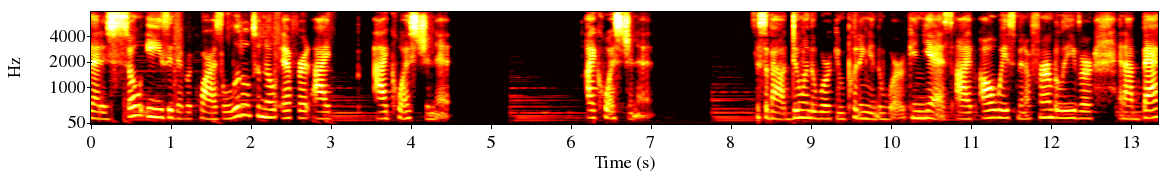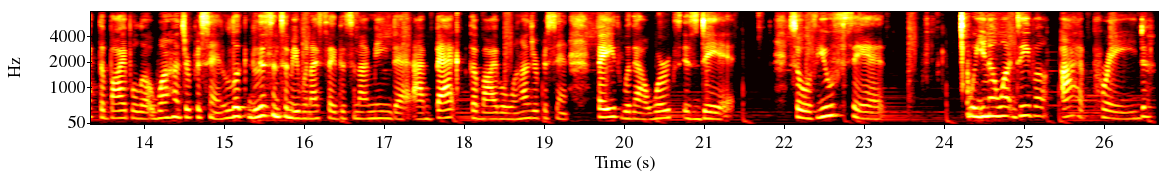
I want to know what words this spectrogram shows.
that is so easy that requires little to no effort, I I question it. I question it. It's about doing the work and putting in the work. And yes, I've always been a firm believer and I back the Bible up 100%. Look, listen to me when I say this, and I mean that. I back the Bible 100%. Faith without works is dead. So if you've said, well, you know what, Diva, I have prayed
